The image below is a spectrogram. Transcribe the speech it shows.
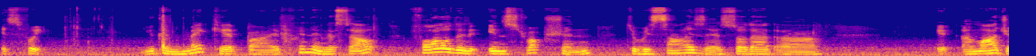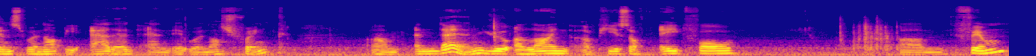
it's free. You can make it by printing this out, follow the instruction to resize it so that uh, it, uh, margins will not be added and it will not shrink. Um, and then you align a piece of A4 um, film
